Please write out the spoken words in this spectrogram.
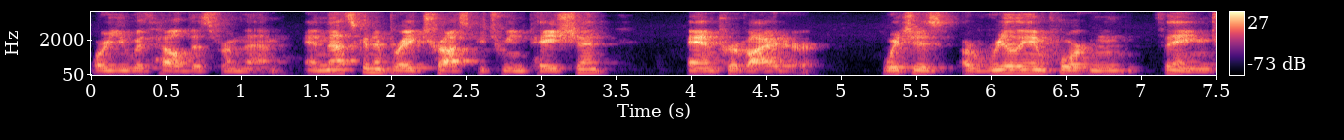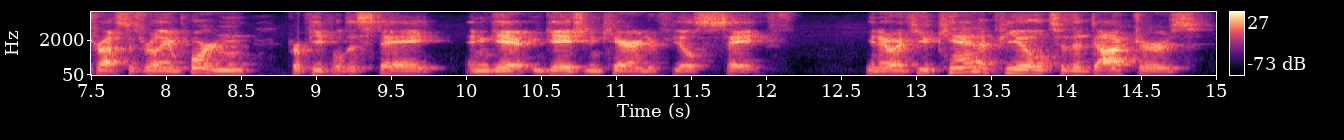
or you withheld this from them. And that's going to break trust between patient and provider, which is a really important thing. Trust is really important for people to stay engaged in care and to feel safe. You know, if you can't appeal to the doctor's,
